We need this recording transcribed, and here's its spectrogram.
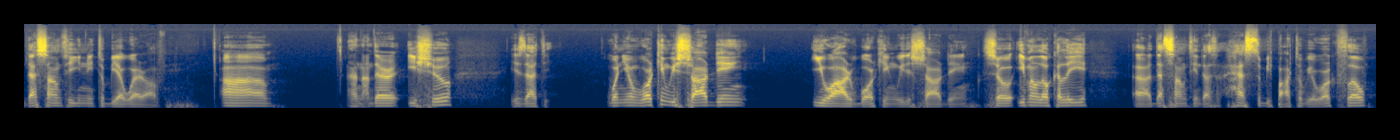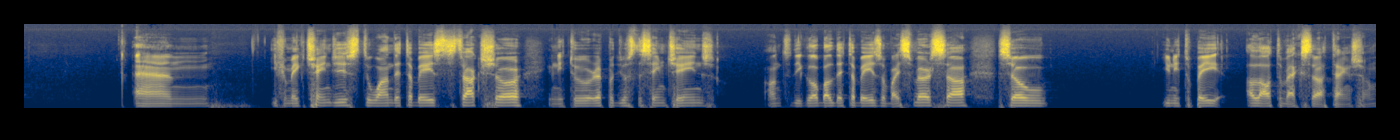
that's something you need to be aware of. Uh, another issue is that when you're working with sharding, you are working with sharding. So even locally, uh, that's something that has to be part of your workflow. And if you make changes to one database structure, you need to reproduce the same change onto the global database or vice versa. So you need to pay a lot of extra attention.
